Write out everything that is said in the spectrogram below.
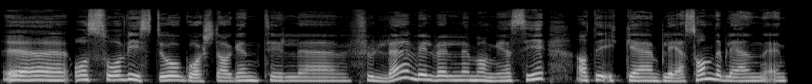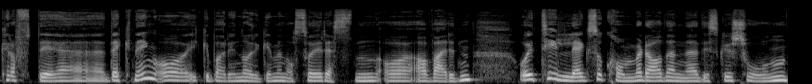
Eh, og så viste jo gårsdagen til eh, fulle, vil vel mange si, at det ikke ble sånn. Det ble en, en kraftig eh, dekning, og ikke bare i Norge, men også i resten av verden. Og i tillegg så kommer da denne diskusjonen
